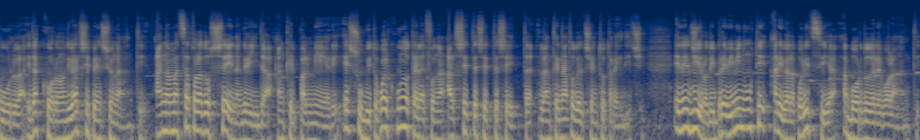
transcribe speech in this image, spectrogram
urla ed accorrono diversi pensionanti. Hanno ammazzato la Dossena, grida anche il Palmieri, e subito qualcuno telefona al 777, l'antenato del 113, e nel giro di brevi minuti arriva la polizia a bordo delle volanti.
